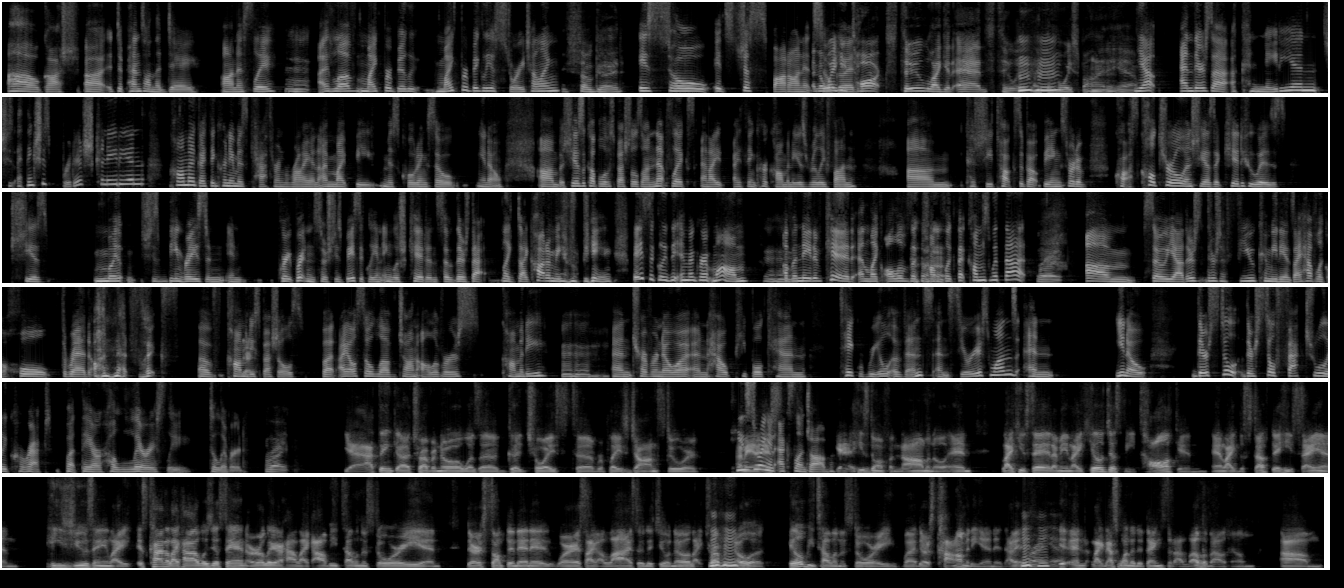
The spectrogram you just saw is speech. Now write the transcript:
Oh gosh, uh, it depends on the day honestly. Mm. I love Mike Birbiglia. Mike Birbiglia's storytelling. He's so good. Is so it's just spot on. It's and the so way good. he talks too, like it adds to it, mm-hmm. like the mm-hmm. voice behind mm-hmm. it. Yeah. Yep. And there's a, a Canadian, she's, I think she's British Canadian comic. I think her name is Katherine Ryan. I might be misquoting, so you know, um, but she has a couple of specials on Netflix, and I I think her comedy is really fun because um, she talks about being sort of cross cultural, and she has a kid who is she is she's being raised in in Great Britain, so she's basically an English kid, and so there's that like dichotomy of being basically the immigrant mom mm-hmm. of a native kid, and like all of the conflict that comes with that. Right. Um. So yeah, there's there's a few comedians. I have like a whole thread on Netflix of comedy specials, but I also love John Oliver's comedy mm-hmm. mm-hmm. and Trevor Noah and how people can take real events and serious ones and you know, they're still they're still factually correct, but they are hilariously delivered. Right. Yeah, I think uh, Trevor Noah was a good choice to replace Jon Stewart. He's I mean, doing an excellent job. Yeah, he's doing phenomenal. And like you said, I mean, like he'll just be talking and like the stuff that he's saying, he's using like it's kind of like how I was just saying earlier, how like I'll be telling a story and there's something in it where it's like a lie so that you'll know. Like Trevor mm-hmm. Noah, he'll be telling a story, but there's comedy in it. I, mm-hmm. And like that's one of the things that I love about him. Um,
